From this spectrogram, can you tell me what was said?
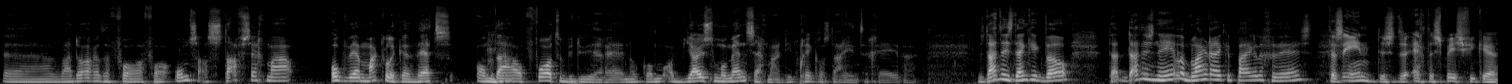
Uh, waardoor het voor, voor ons als staf, zeg maar, ook weer makkelijker werd om mm -hmm. daarop voor te beduren. En ook om op het juiste moment, zeg maar, die prikkels daarin te geven. Dus dat is denk ik wel, dat, dat is een hele belangrijke pijler geweest. Dat is één, dus de echte specifieke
